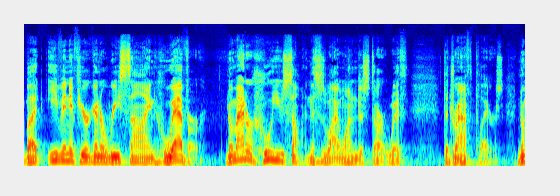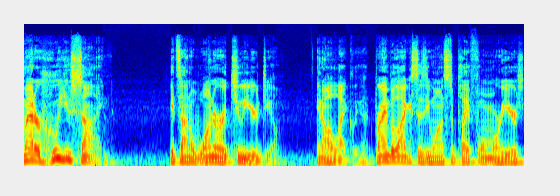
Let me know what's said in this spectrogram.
But even if you're going to re sign whoever, no matter who you sign, this is why I wanted to start with the draft players. No matter who you sign, it's on a one or a two year deal in all likelihood. Bryan Bulaga says he wants to play four more years.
